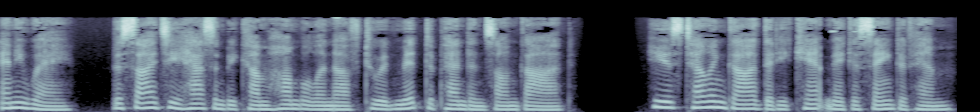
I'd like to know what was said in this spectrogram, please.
anyway, besides, he hasn't become humble enough to admit dependence on God. He is telling God that he can't make a saint of him.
